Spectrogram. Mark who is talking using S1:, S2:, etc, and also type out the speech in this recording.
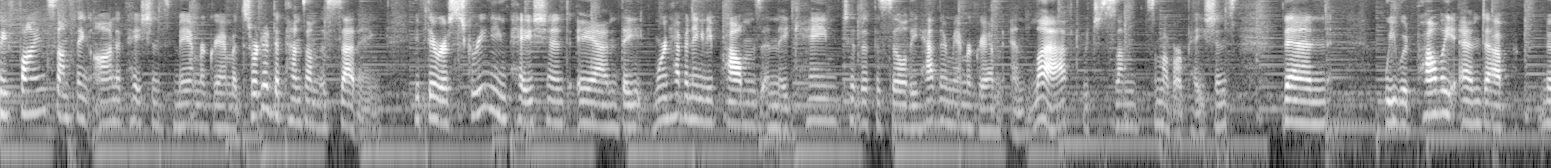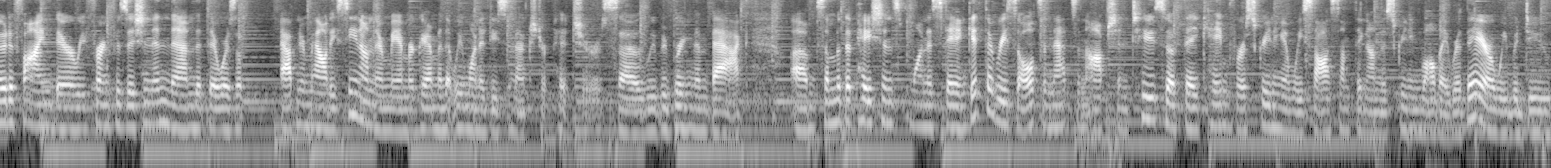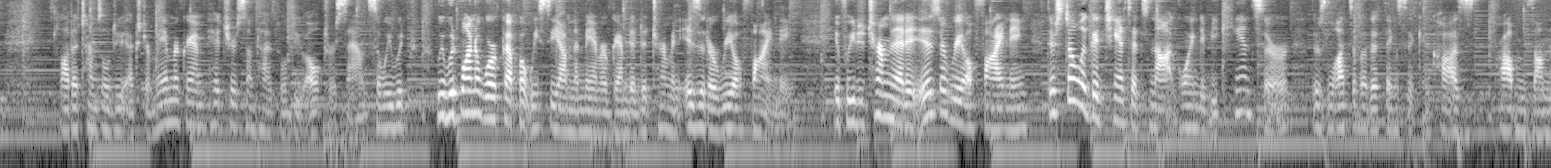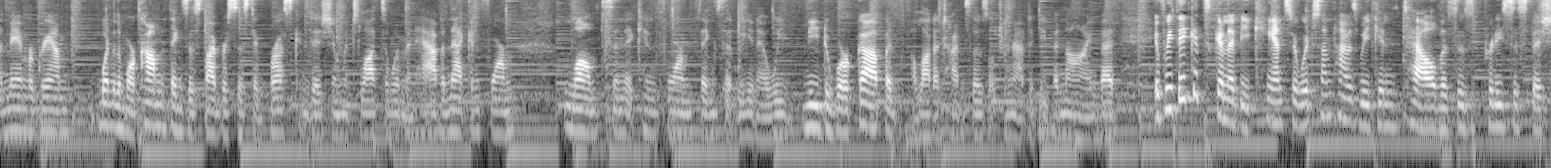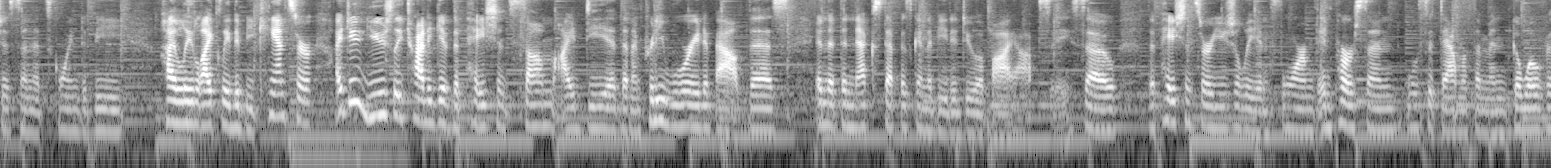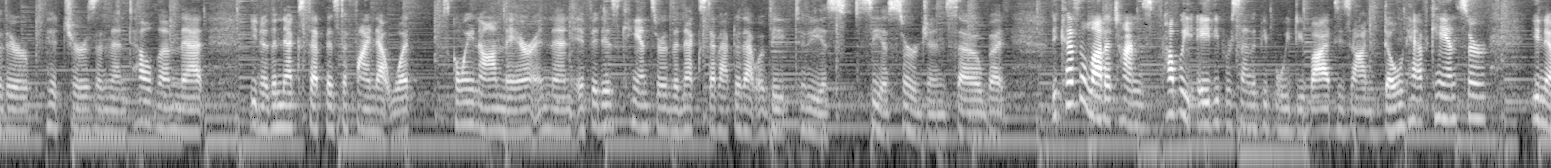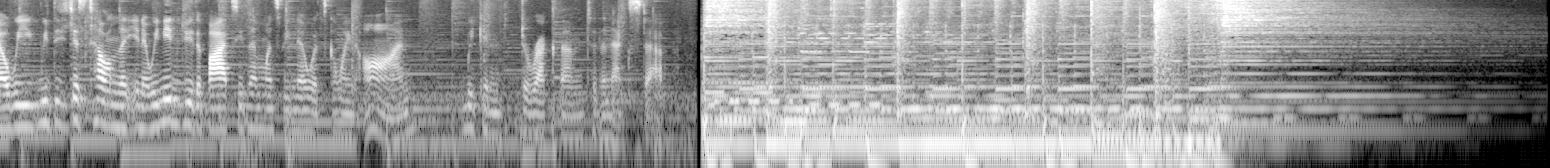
S1: we find something on a patient's mammogram, it sort of depends on the setting. If they're a screening patient and they weren't having any problems and they came to the facility, had their mammogram and left, which is some, some of our patients, then we would probably end up notifying their referring physician and them that there was a abnormality seen on their mammogram and that we want to do some extra pictures. So we would bring them back. Um, some of the patients want to stay and get the results, and that's an option too. So if they came for a screening and we saw something on the screening while they were there, we would do a lot of times we'll do extra mammogram pictures, sometimes we'll do ultrasound. So we would, we would want to work up what we see on the mammogram to determine is it a real finding. If we determine that it is a real finding, there's still a good chance it's not going to be cancer. There's lots of other things that can cause problems on the mammogram. One of the more common things is fibrocystic breast condition, which lots of women have, and that can form lumps and it can form things that we, you know, we need to work up, and a lot of times those will turn out to be benign. But if we think it's going to be cancer, which sometimes we can tell this is pretty suspicious and it's going to be highly likely to be cancer, I do usually try to give the patient some idea that I'm pretty worried about this and that the next step is going to be to do a biopsy. So the patients are usually informed in person. We'll sit down with them and go over their pictures and then tell them that, you know, the next step is to find out what's going on there and then if it is cancer the next step after that would be to be a, see a surgeon so but because a lot of times probably 80% of the people we do biopsies on don't have cancer you know we, we just tell them that you know we need to do the biopsy then once we know what's going on we can direct them to the next step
